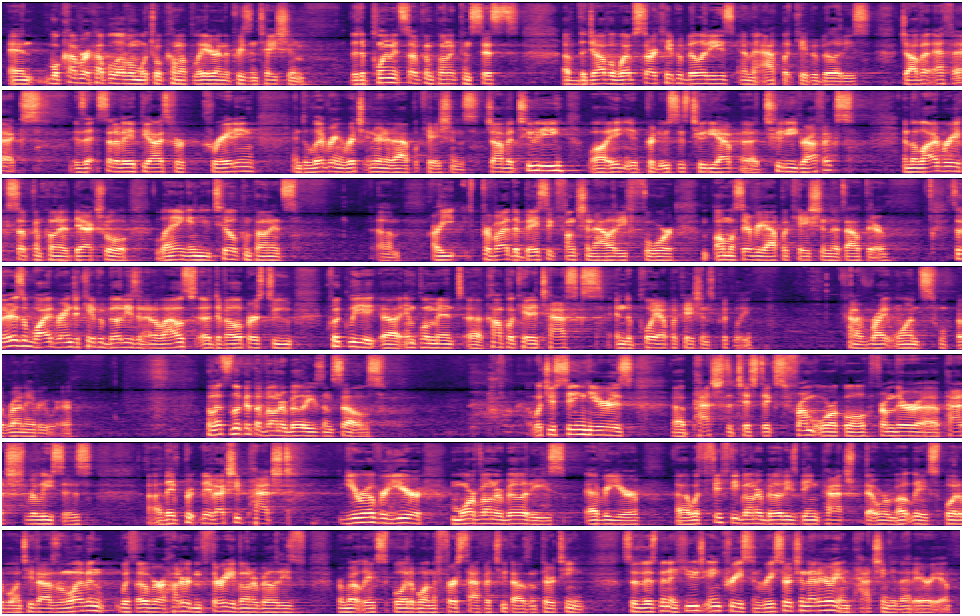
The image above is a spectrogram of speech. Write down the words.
And we'll cover a couple of them which will come up later in the presentation. The deployment subcomponent consists of the Java WebStart capabilities and the applet capabilities. Java FX is a set of APIs for creating and delivering rich internet applications. Java 2D, well it, it produces 2D, app, uh, 2D graphics. And the library subcomponent, the actual lang and util components um, are, provide the basic functionality for almost every application that's out there. So there is a wide range of capabilities and it allows uh, developers to quickly uh, implement uh, complicated tasks and deploy applications quickly. Kind of write once, run everywhere. But let's look at the vulnerabilities themselves. What you're seeing here is uh, patch statistics from Oracle from their uh, patch releases. Uh, they've, they've actually patched year over year more vulnerabilities every year uh, with 50 vulnerabilities being patched that were remotely exploitable in 2011 with over 130 vulnerabilities remotely exploitable in the first half of 2013. So there's been a huge increase in research in that area and patching in that area.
